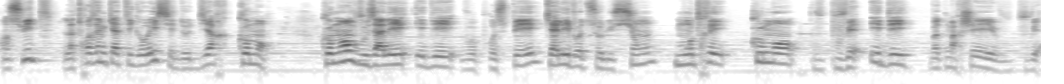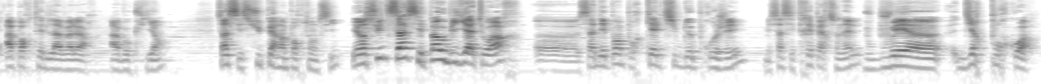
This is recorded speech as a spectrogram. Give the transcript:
Ensuite, la troisième catégorie, c'est de dire comment. Comment vous allez aider vos prospects, quelle est votre solution, montrer comment vous pouvez aider votre marché et vous pouvez apporter de la valeur à vos clients. Ça, c'est super important aussi. Et ensuite, ça, c'est pas obligatoire. Euh, ça dépend pour quel type de projet, mais ça, c'est très personnel. Vous pouvez euh, dire pourquoi.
